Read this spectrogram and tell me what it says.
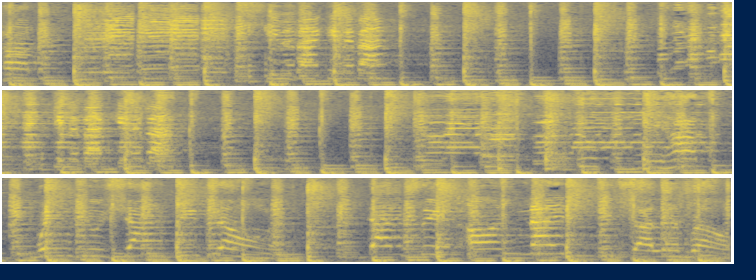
pork pie hat. Give me back, give me back. Give me back, give me back. took me went to Shanty Town, dancing all night with Charlie Brown.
